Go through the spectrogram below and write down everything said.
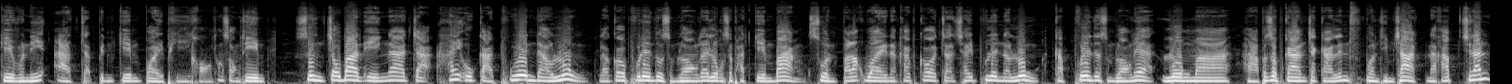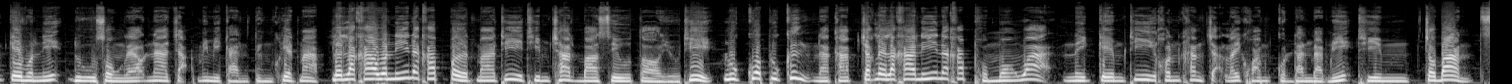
เกมวันนี้อาจจะเป็นเกมปล่อยผีของทั้งสองทีม ซึ่งเจ้าบ้านเองน่าจะให้โอกาสผู้เล่นดาวรุ่ง แล้วก็ผู้เล่นตัวสำรองได้ลงสัมผัสเกมบ้าง ส่วนปารากวัยนะครับก็จะใช้ผู้เล่นดาวรุ่ง กับผู้เล่นตัวสำรองเนี่ยลงมาหาประสบการณ์จากการเล่นฟุตบอลทีมชาตินะครับฉะนั้นเกมวันนี้ดูทรงแล้วน่าจะไม่มีการตึงเครียดมากเลทราคาวันนี้นะครับเปิดมาที่ทีมชาติบราซิลต่ออยู่ที่ลูกควบลูกครึ่งนะครับจากเลทราคานี้นะครับผมมองว่าในเกมที่ค่อนข้างจะไร้ความกดดันแบบนี้ ทีมเจ้าบ้านแซ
